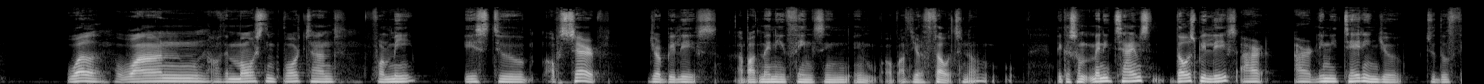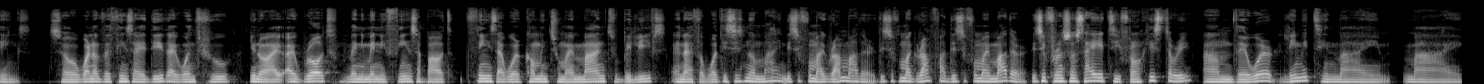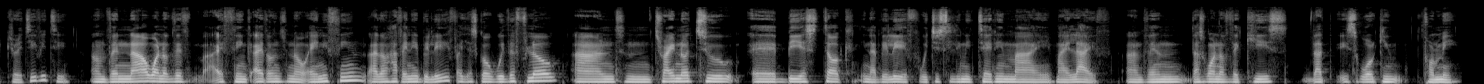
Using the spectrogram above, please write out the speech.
Well, one of the most important for me is to observe your beliefs about many things in, in of your thoughts, no? Because many times those beliefs are are limiting you to do things. So one of the things I did, I went through, you know, I, I, wrote many, many things about things that were coming to my mind to beliefs. And I thought, well, this is not mine. This is from my grandmother. This is from my grandfather. This is from my mother. This is from society, from history. And they were limiting my, my creativity. And then now one of the, I think I don't know anything. I don't have any belief. I just go with the flow and um, try not to uh, be stuck in a belief, which is limiting my, my life. And then that's one of the keys that is working for me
